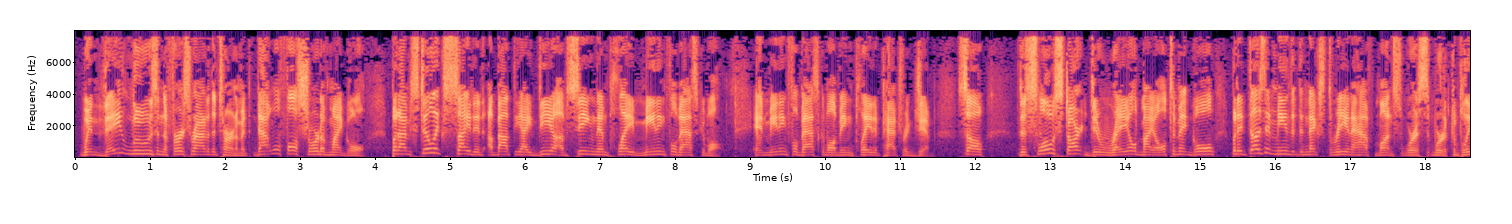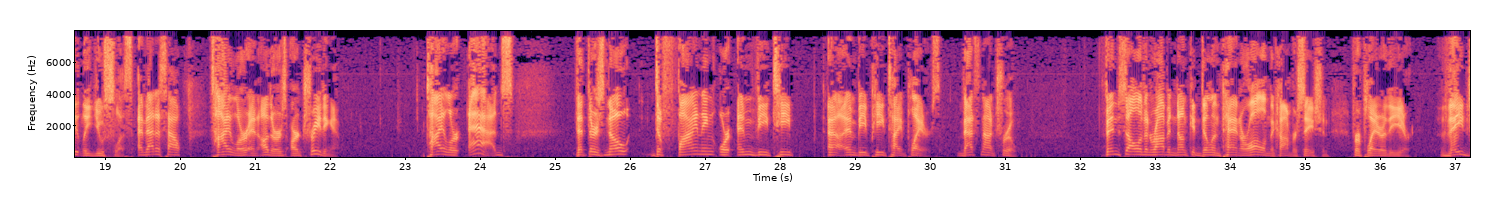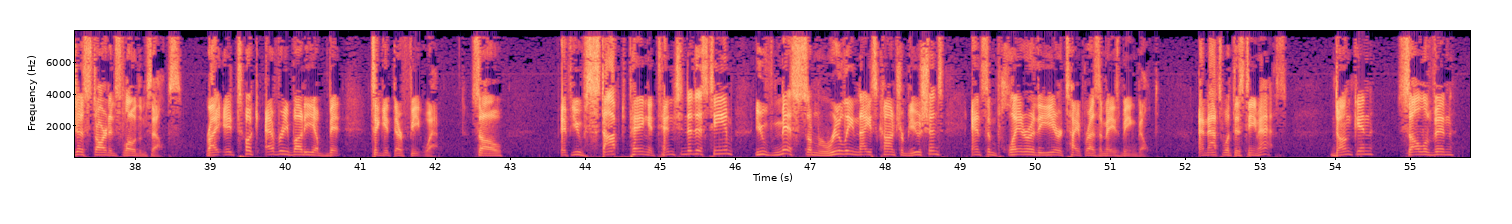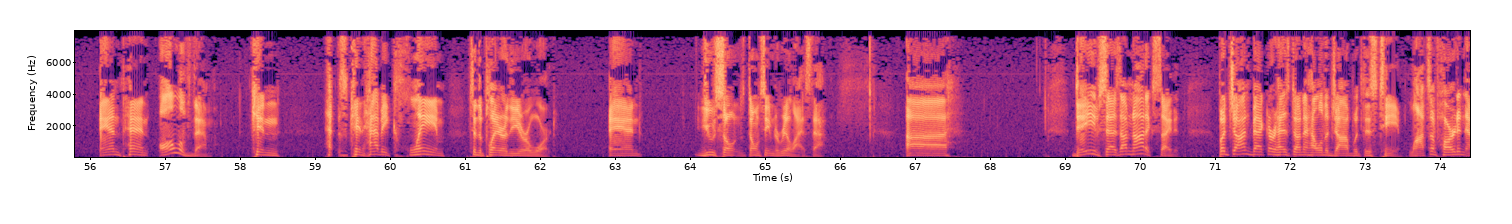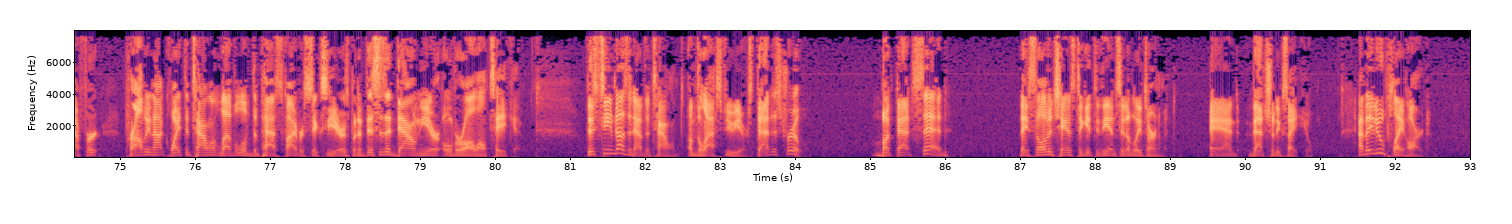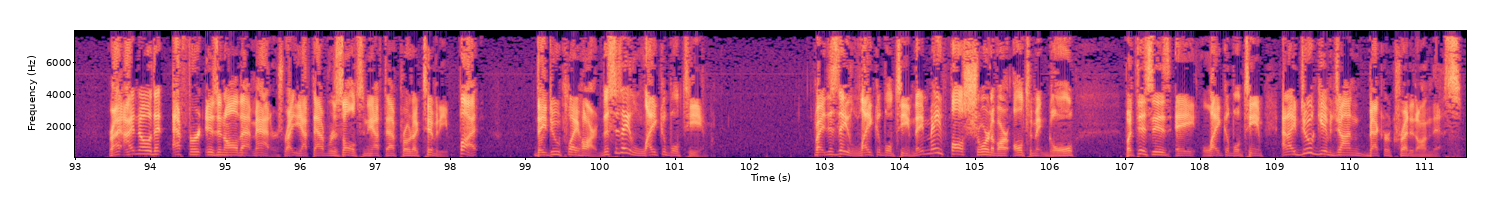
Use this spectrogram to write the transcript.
When they lose in the first round of the tournament, that will fall short of my goal. But I'm still excited about the idea of seeing them play meaningful basketball and meaningful basketball being played at Patrick Gym. So the slow start derailed my ultimate goal, but it doesn't mean that the next three and a half months were, were completely useless. And that is how Tyler and others are treating it. Tyler adds that there's no defining or MVP, uh, MVP type players. That's not true. Finn Sullivan, Robin Duncan, Dylan Penn are all in the conversation for player of the year. They just started slow themselves, right? It took everybody a bit to get their feet wet. So if you've stopped paying attention to this team, you've missed some really nice contributions and some player of the year type resumes being built. And that's what this team has. Duncan, Sullivan, and Penn, all of them can can have a claim to the player of the year award. And you don't, don't seem to realize that. Uh, Dave says, I'm not excited. But John Becker has done a hell of a job with this team. Lots of heart and effort. Probably not quite the talent level of the past five or six years, but if this is a down year overall, I'll take it. This team doesn't have the talent of the last few years. That is true. But that said, they still have a chance to get to the NCAA tournament. And that should excite you. And they do play hard. Right? I know that effort isn't all that matters, right? You have to have results and you have to have productivity. But they do play hard. This is a likable team. Right? This is a likable team. They may fall short of our ultimate goal, but this is a likable team. And I do give John Becker credit on this.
